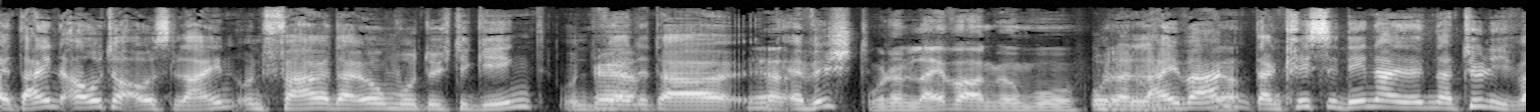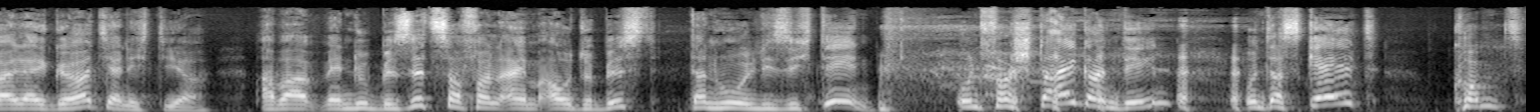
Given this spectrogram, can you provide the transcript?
ja dein Auto ausleihen und fahre da irgendwo durch die Gegend und werde da Ja. erwischt. Oder ein Leihwagen irgendwo. Oder Ja, Leihwagen, Ja. dann kriegst du den halt natürlich, weil der gehört ja nicht dir. Aber wenn du Besitzer von einem Auto bist, dann holen die sich den und versteigern den und das Geld kommt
